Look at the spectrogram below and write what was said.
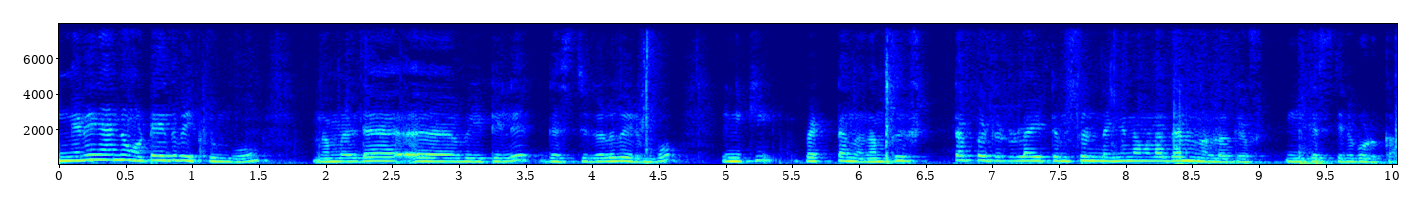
ഇങ്ങനെ ഞാൻ നോട്ട് ചെയ്ത് വെക്കുമ്പോൾ നമ്മളുടെ വീട്ടിൽ ഗസ്റ്റുകൾ വരുമ്പോൾ എനിക്ക് പെട്ടെന്ന് നമുക്ക് ഇഷ്ടപ്പെട്ടിട്ടുള്ള ഐറ്റംസ് ഉണ്ടെങ്കിൽ നമ്മൾ അതാണല്ലോ ഗിഫ്റ്റ് ഗസ്റ്റിന് കൊടുക്കുക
